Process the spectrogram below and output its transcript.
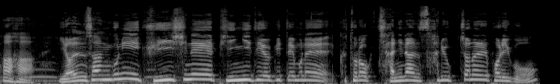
하하, 연산군이 귀신에 빙의되었기 때문에 그토록 잔인한 사륙전을 벌이고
